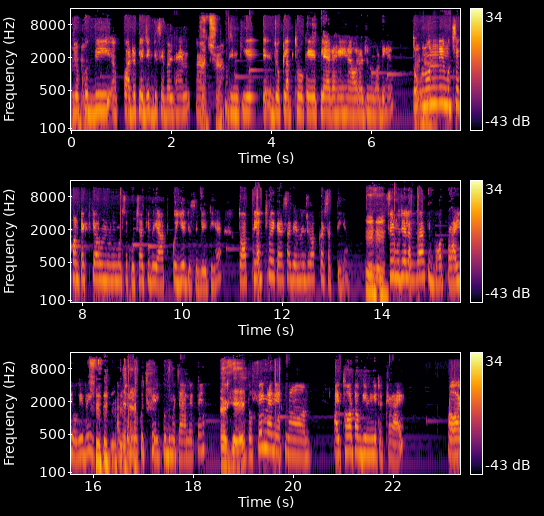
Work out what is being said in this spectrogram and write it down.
जो। खुद भी क्वाड्रिप्लेजिक डिसेबल्ड हैं अच्छा। जिनकी जो क्लब थ्रो के प्लेयर रहे हैं और अर्जुन अवार्डी हैं तो। उन्होंने मुझसे कांटेक्ट किया और उन्होंने मुझसे पूछा कि भाई आपको ये डिसेबिलिटी है तो आप क्लब थ्रो एक ऐसा गेम है जो आप कर सकती हैं। फिर मुझे लगा कि बहुत पढ़ाई हो गई भाई अब चलो कुछ खेल कूद मचा लेते हैं okay. तो फिर मैंने अपना I thought of giving it a try और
